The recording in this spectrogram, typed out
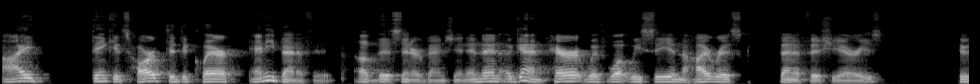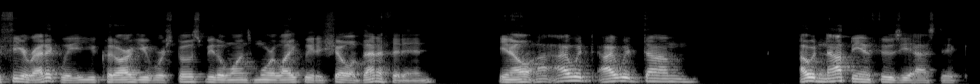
I think it's hard to declare any benefit of this intervention. And then again, pair it with what we see in the high risk beneficiaries, who theoretically you could argue were supposed to be the ones more likely to show a benefit in. You know, I, I would, I would, um, I would not be enthusiastic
